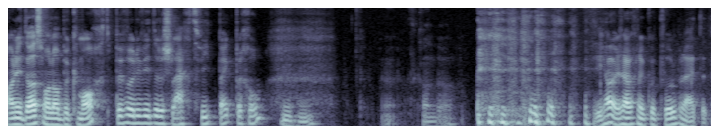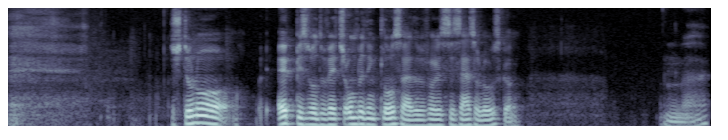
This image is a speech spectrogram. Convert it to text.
Habe ich das mal aber gemacht, bevor ich wieder ein schlechtes Feedback bekomme. Skandal. Ja, ist einfach nicht gut vorbereitet. Hast du noch etwas, wo du willst unbedingt loswerden bevor es die Saison losgeht? Nein,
